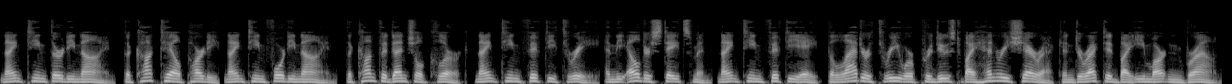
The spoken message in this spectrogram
1939, The Cocktail Party 1949, The Confidential Clerk, 1953 and The Elder Statesman 1958 the latter three were produced by Henry Sherek and directed by E. Martin Browne.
